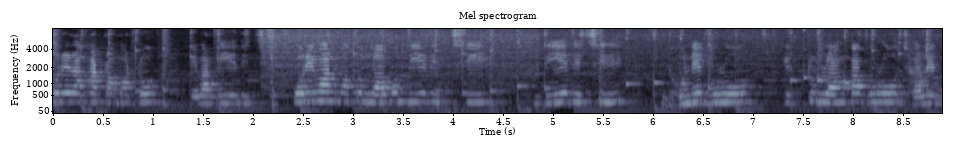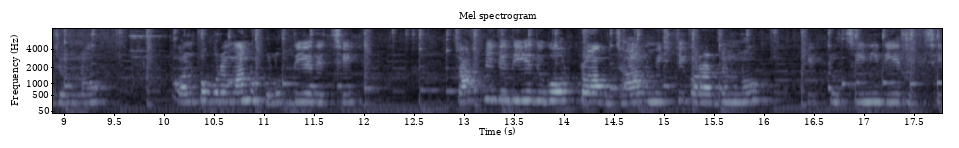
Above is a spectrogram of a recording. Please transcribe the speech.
করে রাখা টমেটো। এবার দিয়ে দিচ্ছি। পরিমাণ মতো লবণ দিয়ে দিচ্ছি। দিয়ে দিচ্ছি ধনে গুঁড়ো, একটু লঙ্কা গুঁড়ো ঝালের জন্য। অল্প পরিমাণ হলুদ দিয়ে দিচ্ছি। চাটনিতে দিয়ে দেবো টক ঝাল মিষ্টি করার জন্য। একটু চিনি দিয়ে দিচ্ছি।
